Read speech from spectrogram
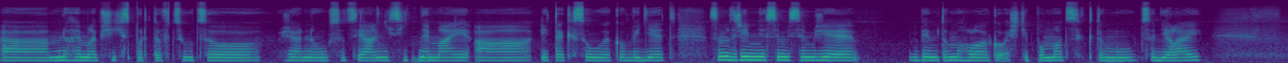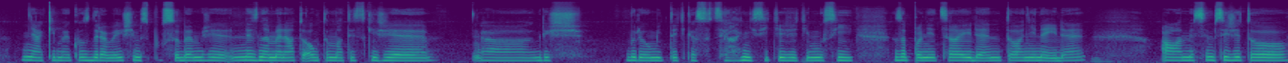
a mnohem lepších sportovců, co žádnou sociální síť nemají a i tak jsou jako vidět. Samozřejmě si myslím, že by jim to mohlo jako ještě pomoct k tomu, co dělají nějakým jako zdravějším způsobem, že neznamená to automaticky, že a, když budou mít teďka sociální sítě, že ti musí zaplnit celý den, to ani nejde. Ale myslím si, že to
